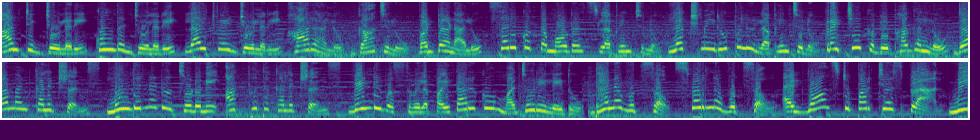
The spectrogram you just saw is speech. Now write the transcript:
antique jewellery kundan jewellery light weight jewellery హారాలు గాజులు వడ్డాణాలు సరికొత్త మోడల్స్ లభించును. లక్ష్మీ రూపులు లభించును. ప్రత్యేక విభాగంలో డైమండ్ కలెక్షన్స్ ముందెన్నడూ చూడని అద్భుత కలెక్షన్స్ వెండి వస్తువులపై తరకు మజూరీ లేదు. Dhana Utsav Swarna Utsav advanced purchase plan మీ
